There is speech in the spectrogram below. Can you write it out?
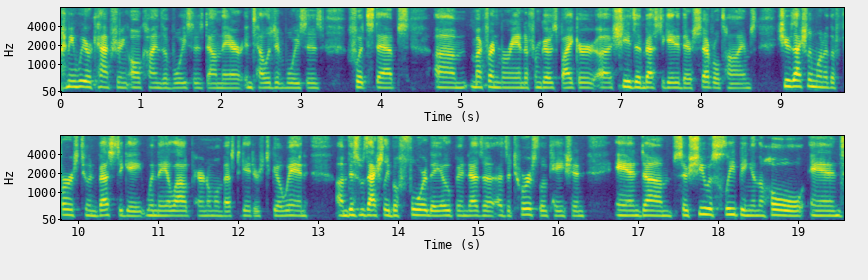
I mean, we were capturing all kinds of voices down there, intelligent voices, footsteps. Um, my friend Miranda from Ghost Biker, uh, she's investigated there several times. She was actually one of the first to investigate when they allowed paranormal investigators to go in. Um, this was actually before they opened as a as a tourist location, and um, so she was sleeping in the hole, and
